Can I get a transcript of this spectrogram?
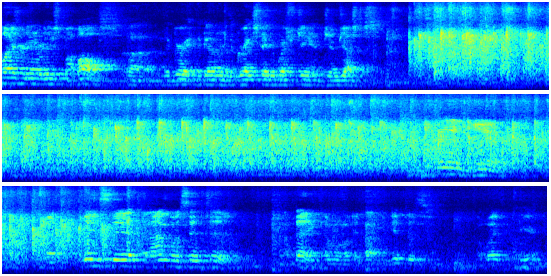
pleasure to introduce my boss, uh, the great, the governor of the great state of West Virginia, Jim Justice. Uh, please sit, and I'm gonna sit too. I think, I'm gonna, if I can get this away from here.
